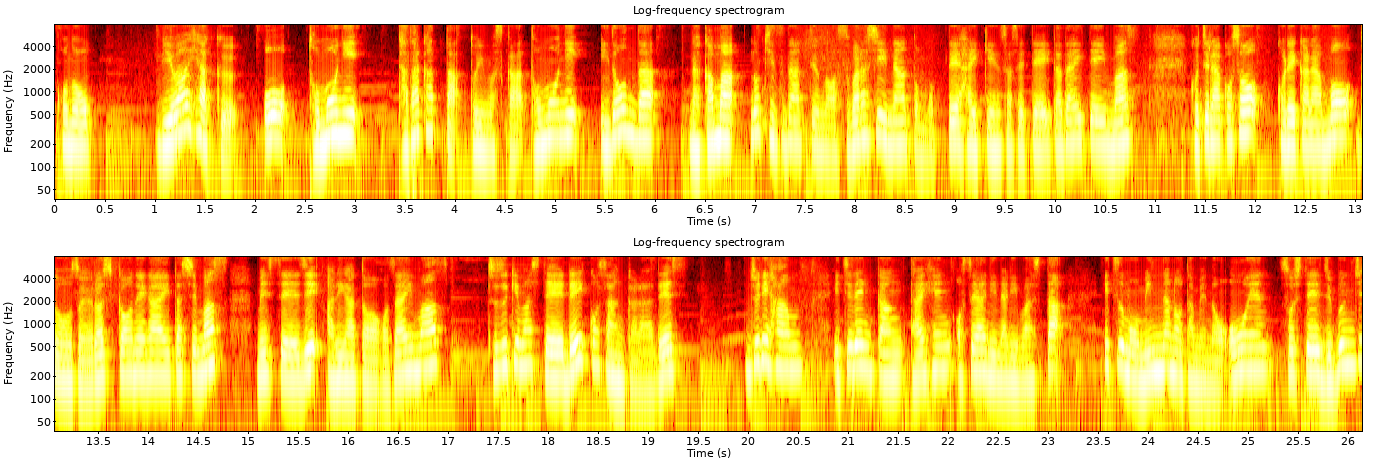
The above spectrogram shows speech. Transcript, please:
この琵琶百を共に戦ったといいますか共に挑んだ仲間の絆っていうのは素晴らしいなと思って拝見させていただいています。こちらこそこれからもどうぞよろしくお願いいたします。メッセージありがとうございます。続きましてれいこさんからです。ジュリハン1年間大変お世話になりました。いつもみんなのための応援そして自分自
